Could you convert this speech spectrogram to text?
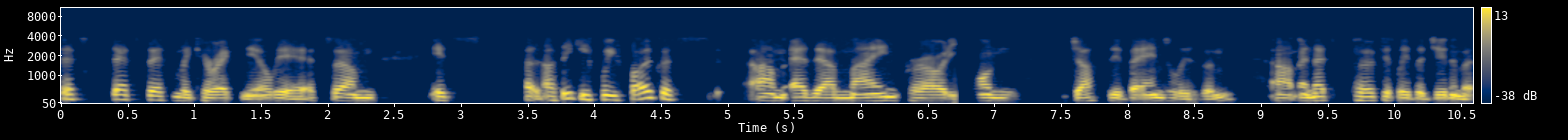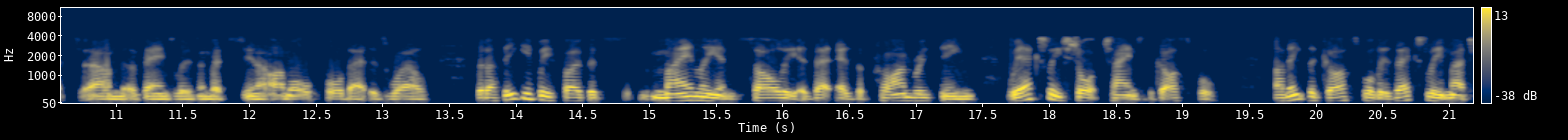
That's that's definitely correct, Neil. Yeah, it's um, it's. I think if we focus um, as our main priority on just evangelism, um, and that's perfectly legitimate um, evangelism. It's you know I'm all for that as well. But I think if we focus mainly and solely as that as the primary thing, we actually shortchange the gospel. I think the gospel is actually much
